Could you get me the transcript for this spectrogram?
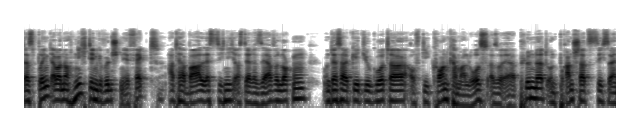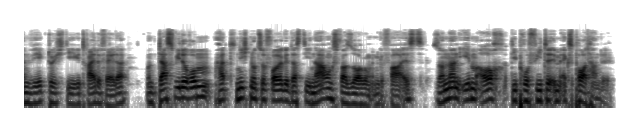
Das bringt aber noch nicht den gewünschten Effekt. Aterbal lässt sich nicht aus der Reserve locken und deshalb geht Jugurtha auf die Kornkammer los. Also er plündert und brandschatzt sich seinen Weg durch die Getreidefelder. Und das wiederum hat nicht nur zur Folge, dass die Nahrungsversorgung in Gefahr ist, sondern eben auch die Profite im Exporthandel.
